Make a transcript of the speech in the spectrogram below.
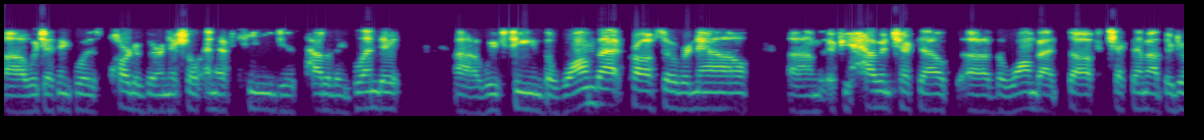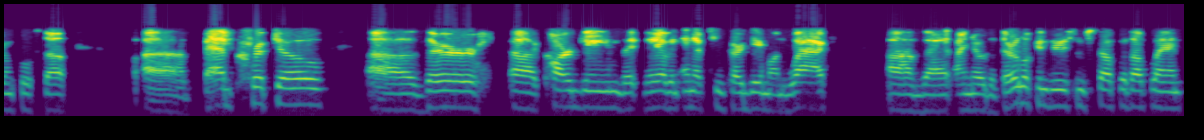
uh, which I think was part of their initial NFT. Just how do they blend it? Uh, we've seen the Wombat crossover now. Um, if you haven't checked out uh, the Wombat stuff, check them out. They're doing cool stuff. Uh, Bad Crypto, uh, their uh, card game, they, they have an NFT card game on WAX um, that I know that they're looking to do some stuff with Upland.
